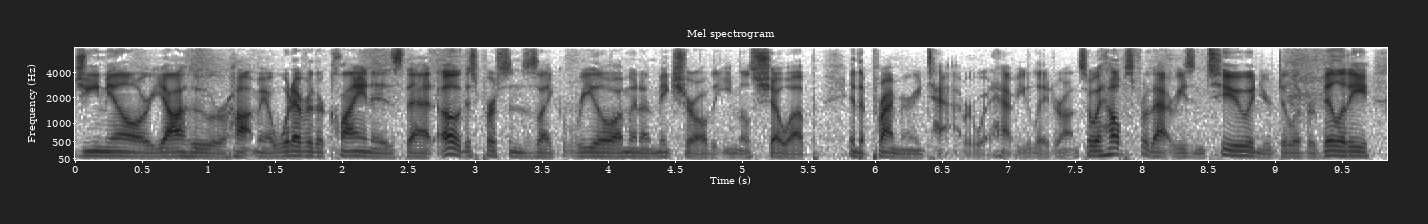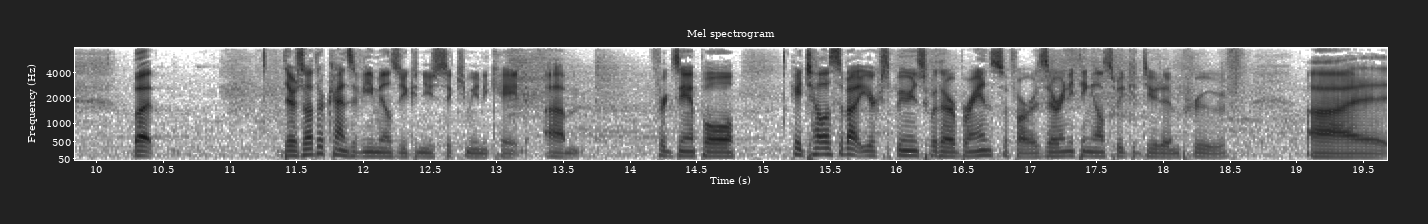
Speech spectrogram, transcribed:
Gmail or Yahoo or Hotmail, whatever their client is, that oh, this person's like real. I'm going to make sure all the emails show up in the primary tab or what have you later on. So it helps for that reason too, and your deliverability. But there's other kinds of emails you can use to communicate. Um, for example, hey, tell us about your experience with our brand so far. Is there anything else we could do to improve? Uh,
